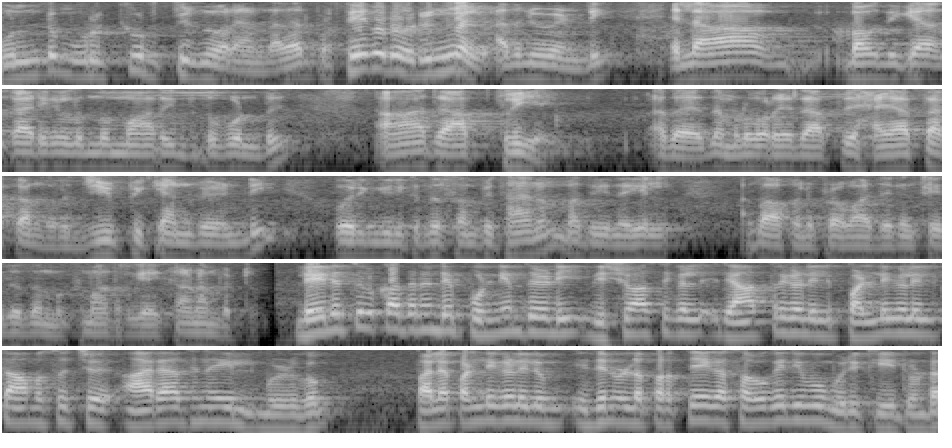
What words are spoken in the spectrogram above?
മുണ്ട് മുറുക്കി എന്ന് പറയാനുണ്ട് അതായത് പ്രത്യേക ഒരു ഒരുങ്ങൽ അതിനുവേണ്ടി എല്ലാ ഭൗതിക കാര്യങ്ങളിൽ നിന്നും മാറിയിരുന്നുകൊണ്ട് ആ രാത്രിയെ. അതായത് നമ്മൾ പറയുന്ന രാത്രി ഹയാത്താക്കാൻ പറയും ജീവിപ്പിക്കാൻ വേണ്ടി ഒരുങ്ങിയിരിക്കുന്ന ഒരു സംവിധാനം മദീനയിൽ അള്ളാഹുവിന് പ്രവാചകൻ ചെയ്തത് നമുക്ക് മാതൃകയായി കാണാൻ പറ്റും. ലൈലത്തുൽ ഖദറിന്റെ പുണ്യം തേടി വിശ്വാസികൾ രാത്രികളിൽ പള്ളികളിൽ താമസിച്ച് ആരാധനയിൽ മുഴുകും. പല പള്ളികളിലും ഇതിനുള്ള പ്രത്യേക സൗകര്യവും ഒരുക്കിയിട്ടുണ്ട്.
